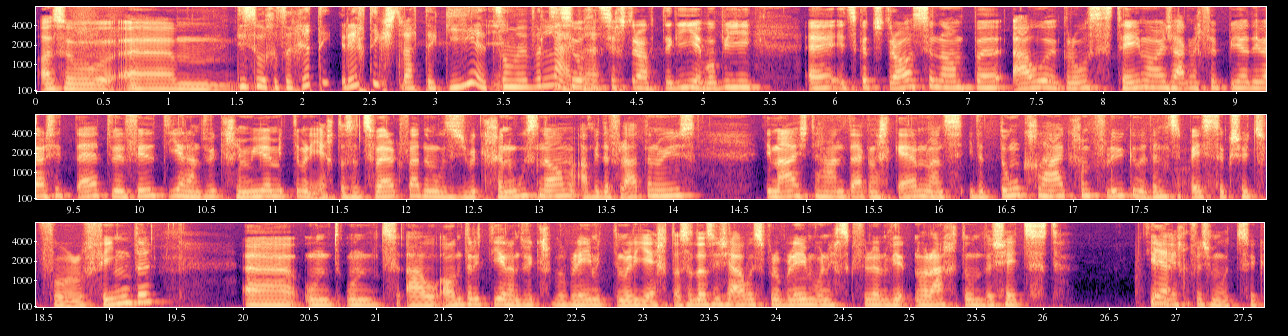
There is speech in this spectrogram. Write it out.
Also, ähm, die suchen sich richtig, richtig Strategien zum Überleben. Die suchen sich Strategien, wobei äh, jetzt gerade Strassenlampen auch ein grosses Thema ist eigentlich für die Biodiversität, weil viele Tiere haben wirklich Mühe mit dem Licht. Also Zwergfledermaus ist wirklich eine Ausnahme, auch bei den Fledermäusen. Die meisten haben eigentlich gerne, wenn sie in der Dunkelheit können fliegen können, weil dann sind sie besser geschützt vor Finden. Äh, und, und auch andere Tiere haben wirklich Probleme mit dem Licht. Also das ist auch ein Problem, wo ich das Gefühl habe, wird noch recht unterschätzt, die ja. Lichtverschmutzung.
